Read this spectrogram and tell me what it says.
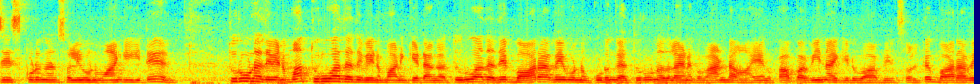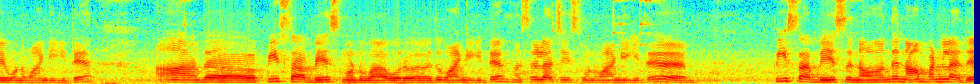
சீஸ் கொடுங்கன்னு சொல்லி ஒன்று வாங்கிக்கிட்டு துருவுனது வேணுமா? துருவாதது வேணுமான்னு கேட்டாங்க. துருவாததே பாராவே ஒன்று கொடுங்க. துருவுனதெல்லாம் எனக்கு வேண்டாம். எங்கள் பாப்பா வீணாக்கிடுவா அப்படின்னு சொல்லிட்டு பாராவே ஒன்று வாங்கிக்கிட்டு அந்த பீஸா பேஸ் ஒன்று வா ஒரு இது வாங்கிக்கிட்டு மசாலா சீஸ் ஒன்று வாங்கிக்கிட்டு பீஸா பேஸு நான் வந்து நான் பண்ணல அது.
